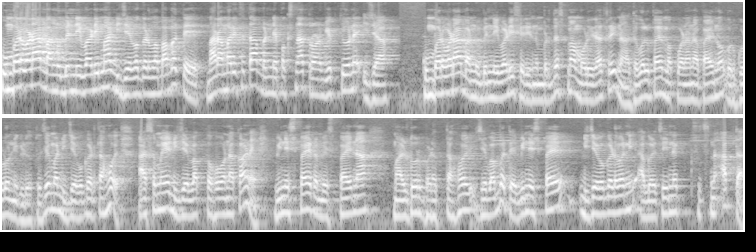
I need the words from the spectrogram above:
કુંભારવાડા બાનુબેનની વાડીમાં ડીજે વગાડવા બાબતે મારામારી થતાં બંને પક્ષના ત્રણ વ્યક્તિઓને ઈજા. કુંભારવાડા બાનુબેનની વાડી શેરી નંબર દસમાં મોડી રાત્રિના ધવલભાઈ મકવાણાના ભાઈનો વરઘોડો નીકળ્યો હતો, જેમાં ડીજે વગાડતા હોય. આ સમયે ડીજે વાગતો હોવાના કારણે વિનેશભાઈ રમેશભાઈના માલઢોર ભડકતા હોય, જે બાબતે વિનેશભાઈએ ડીજે વગાડવાની આગળ જઈને સૂચના આપતા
